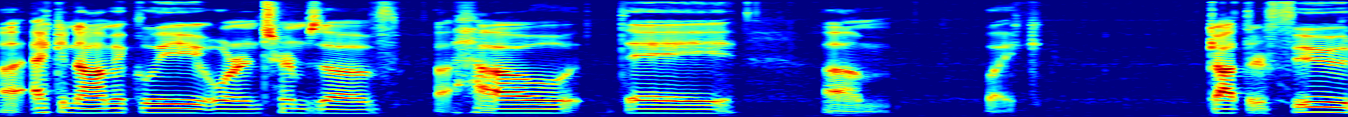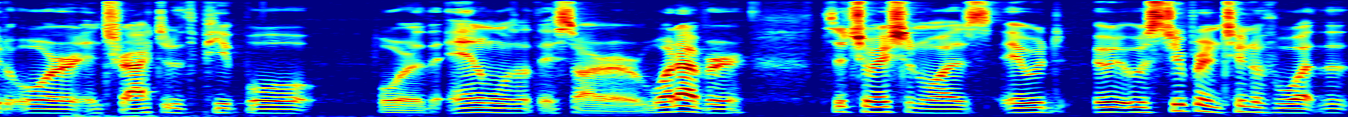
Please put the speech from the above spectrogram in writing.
uh, economically or in terms of uh, how they um, like got their food or interacted with people or the animals that they saw or whatever situation was it would it was super in tune with what the,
